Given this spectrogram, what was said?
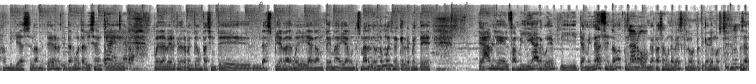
familia se va a meter. Y tampoco te avisan que Ah, claro. puede haber que de repente un paciente las pierda, güey, y haga un tema y haga un desmadre. O no puede ser que de repente te hable el familiar, güey, y te amenace, ¿no? Como Claro. me ha pasado una vez, que luego lo platicaremos. O sea,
